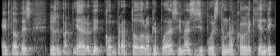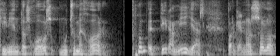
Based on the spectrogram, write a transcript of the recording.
Entonces, yo soy partidario que compra todo lo que puedas y más. Y si puedes tener una colección de 500 juegos, mucho mejor. Pum, Tira millas. Porque no solo.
